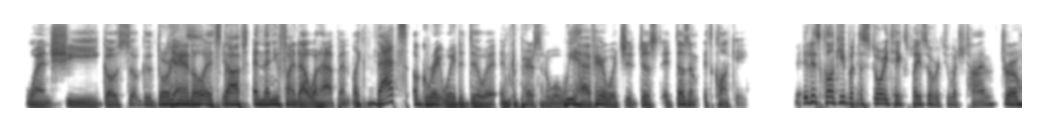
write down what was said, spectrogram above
When she goes to the door Yes. handle, it Yeah. stops, and then you find out what happened. Like that's a great way to do it in comparison to what we have here, which it just it doesn't. It's clunky. It is clunky, but the story takes place over too much time. True.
